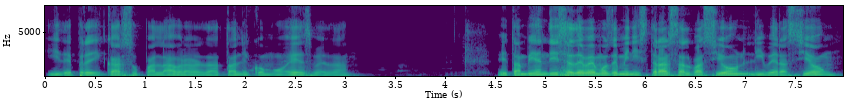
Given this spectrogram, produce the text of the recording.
Y de predicar su palabra, ¿verdad? Tal y como es, ¿verdad? Y también dice, debemos de ministrar salvación, liberación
